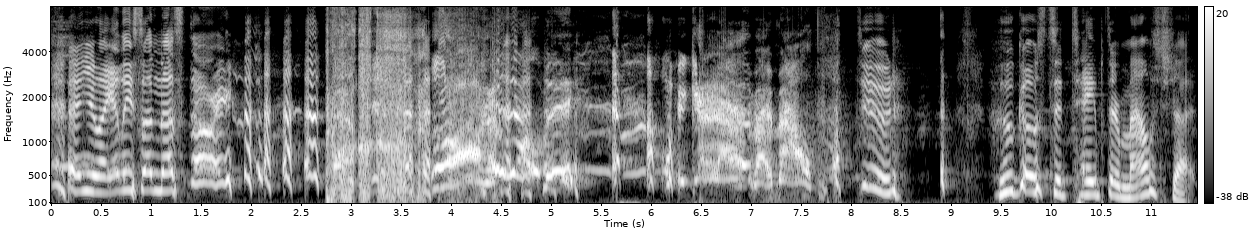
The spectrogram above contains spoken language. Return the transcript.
and you're like, at least I'm not snoring. oh, help me! Oh, get it out of my mouth! Dude, who goes to tape their mouth shut?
